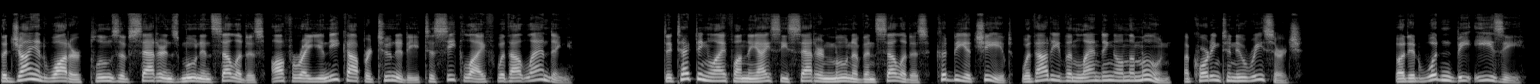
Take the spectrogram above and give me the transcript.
The giant water plumes of Saturn's moon Enceladus offer a unique opportunity to seek life without landing. Detecting life on the icy Saturn moon of Enceladus could be achieved without even landing on the moon, according to new research. But it wouldn't be easy.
